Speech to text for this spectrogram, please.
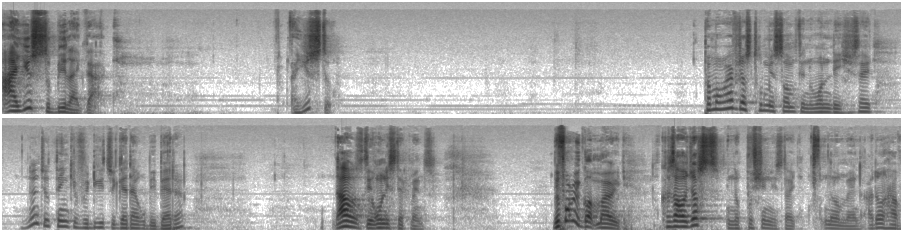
I used to be like that. I used to. But my wife just told me something one day. She said, Don't you think if we do it together, it will be better? That was the only statement. Before we got married, because I was just, you know, pushing, it's like, no, man, I don't have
